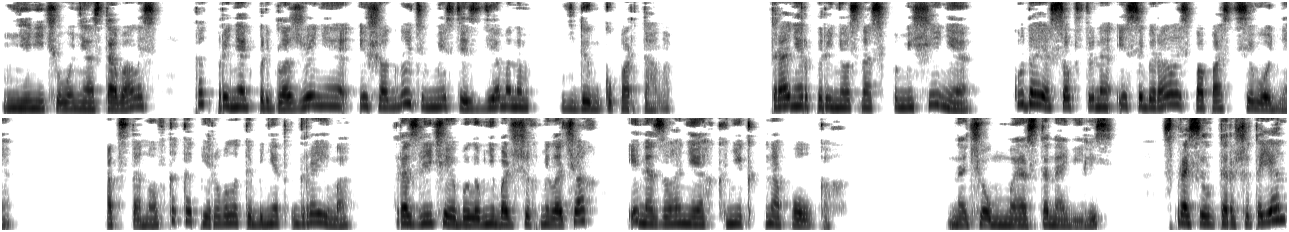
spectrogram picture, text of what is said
Мне ничего не оставалось, как принять предложение и шагнуть вместе с демоном в дымку портала. Тренер перенес нас в помещение, куда я, собственно, и собиралась попасть сегодня. Обстановка копировала кабинет Грейма. Различие было в небольших мелочах и названиях книг на полках. «На чем мы остановились?» — спросил Тершитаян,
